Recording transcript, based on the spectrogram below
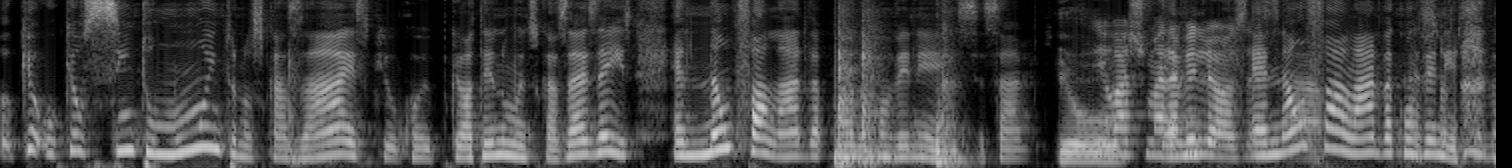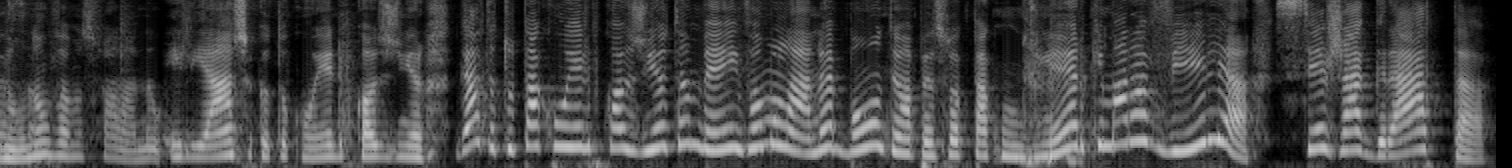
o, que, eu- o que eu sinto muito nos casais, que eu, porque eu atendo muitos casais, é isso: é não falar da porra da conveniência, sabe? Eu, Eu acho maravilhosa. É essa- não falar da conveniência. Não, não vamos falar. Não, ele acha que eu tô com ele por causa de dinheiro. Gata, tu tá com ele por causa de dinheiro também. Vamos lá, não é bom ter uma pessoa que tá com dinheiro? Que maravilha! Seja grata.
